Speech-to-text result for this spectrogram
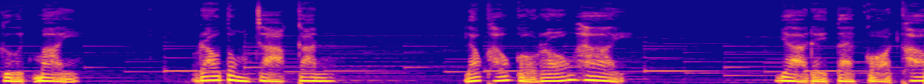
เกิดใหม่ เราต้องจากกัน แล้วเขาก็ร้องไห้ อย่าได้แต่กอดเขา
